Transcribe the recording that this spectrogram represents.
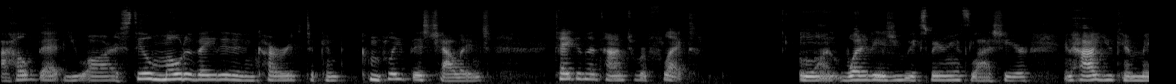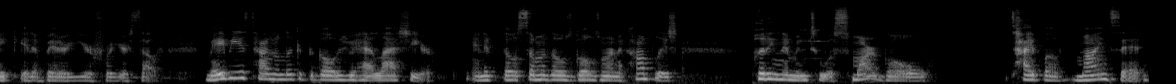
I hope that you are still motivated and encouraged to com- complete this challenge, taking the time to reflect on what it is you experienced last year and how you can make it a better year for yourself. Maybe it's time to look at the goals you had last year. And if those some of those goals weren't accomplished, putting them into a smart goal type of mindset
